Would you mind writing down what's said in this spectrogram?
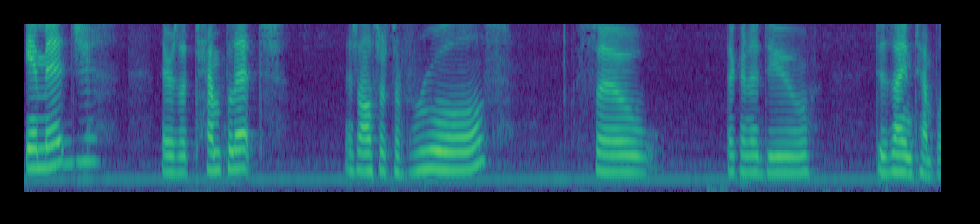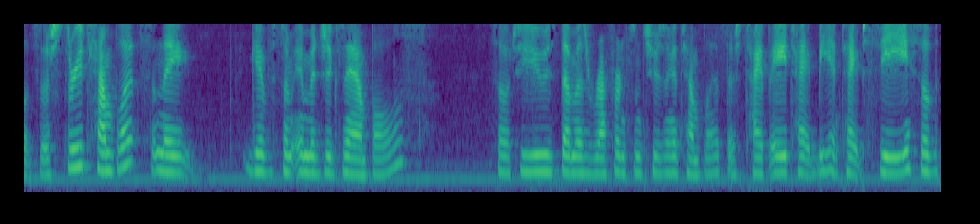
image. There's a template. There's all sorts of rules. So they're going to do design templates. There's three templates, and they give some image examples. So to use them as reference when choosing a template, there's type A, type B, and type C. So th-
